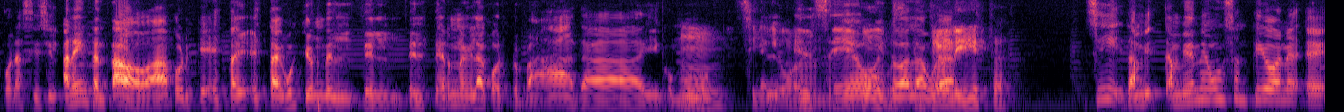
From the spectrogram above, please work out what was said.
por así decirlo, han intentado, ¿ah? Porque esta, esta cuestión del, del, del terno y la corbata y como... Mm. Sí, El- SEO como y toda la weá. Sí, también, también es un sentido en, eh, eh,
